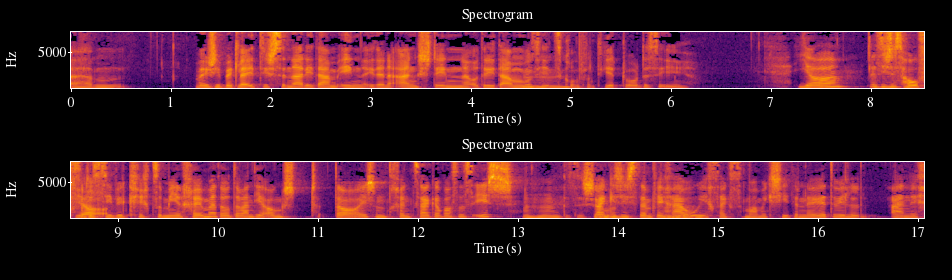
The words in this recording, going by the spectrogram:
ähm, weißt du, wie begleitest du sie dann in dem in, in diesen Ängsten oder in dem, wo sie Mhm. jetzt konfrontiert worden sind? Ja, es ist ein Hoffen, Ja. dass sie wirklich zu mir kommen, oder, wenn die Angst da ist und können sagen, was es ist. Mhm, ist. Manchmal ist es dann vielleicht auch, ui, ich sage es der Mami gescheiter nicht, weil eigentlich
